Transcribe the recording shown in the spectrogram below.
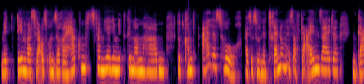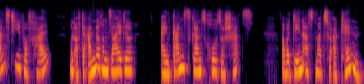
mit dem, was wir aus unserer Herkunftsfamilie mitgenommen haben. Dort kommt alles hoch. Also so eine Trennung ist auf der einen Seite ein ganz tiefer Fall und auf der anderen Seite ein ganz, ganz großer Schatz. Aber den erstmal zu erkennen,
